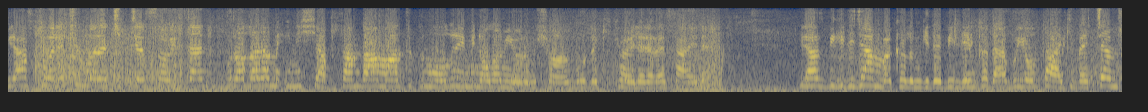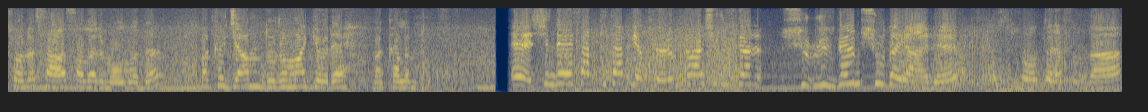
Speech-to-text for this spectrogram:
Biraz tuvaletim var açıkçası o yüzden buralara mı iniş yapsam daha mantıklı mı olur emin olamıyorum şu an buradaki köylere vesaire. Biraz bir gideceğim bakalım gidebildiğim kadar bu yolu takip edeceğim sonra sağa salarım olmadı. Bakacağım duruma göre bakalım. Evet şimdi hesap kitap yapıyorum. Karşı rüzgar şu, rüzgarım şurada yani. Sol tarafında.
